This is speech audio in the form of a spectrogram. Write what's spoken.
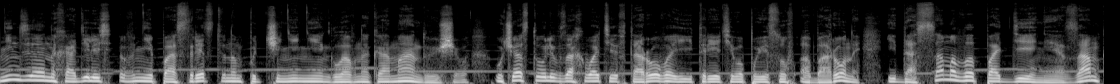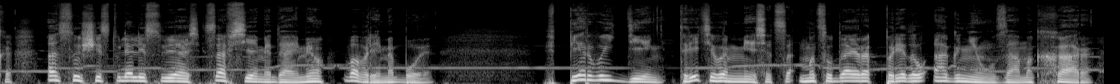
Ниндзя находились в непосредственном подчинении главнокомандующего, участвовали в захвате второго и третьего поясов обороны и до самого падения замка осуществляли связь со всеми даймё во время боя. В первый день третьего месяца Мацудайра предал огню замок Хара –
